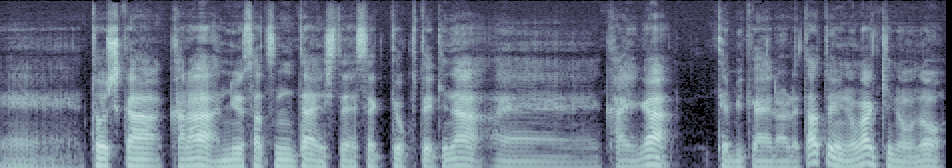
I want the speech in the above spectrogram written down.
えー、投資家から入札に対して積極的な、えー、買いが手控えられたというのが昨日の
